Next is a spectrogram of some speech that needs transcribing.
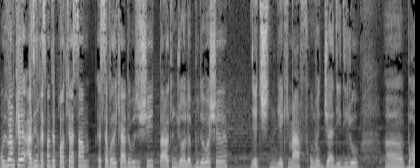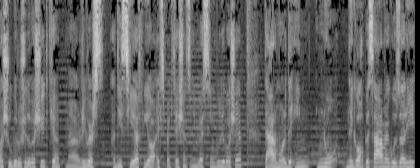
امیدوارم که از این قسمت پادکستم استفاده کرده باشید. براتون جالب بوده باشه. یک مفهوم جدیدی رو باهاش روبرو شده باشید که ریورس DCF یا Expectations Investing بوده باشه. در مورد این نوع نگاه به سرمایه گذاری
